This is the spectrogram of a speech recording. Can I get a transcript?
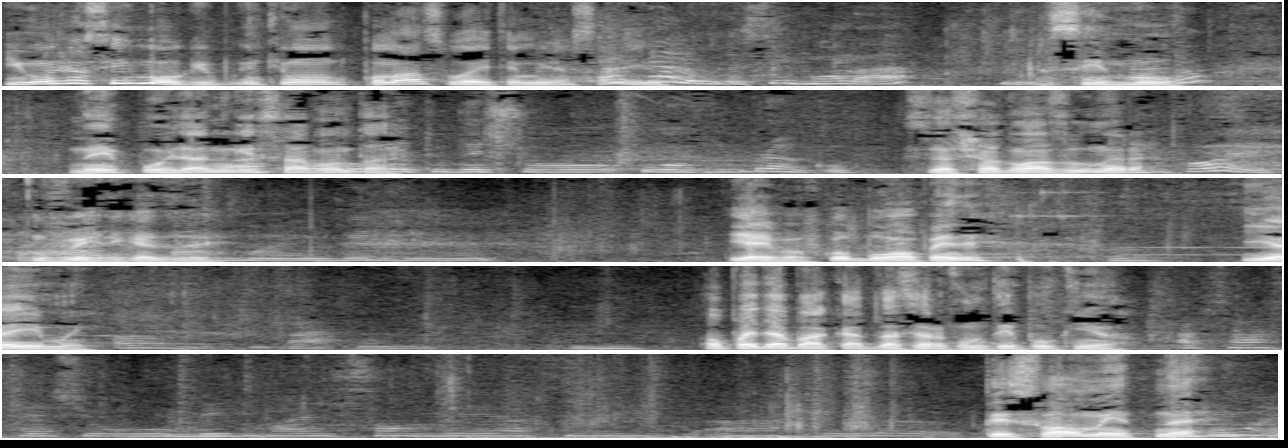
E uma já se irmou, que tem um pão azul aí, também já saiu. Aquela se irmou lá. Se irmou. Nem por lá ninguém sabe onde Porque tá. tu deixou o ovinho branco. Você achou um azul, não era? Foi? Um verde, quer dizer. Mãe, verdinho. E aí, ficou bom o alpendre? E aí, mãe? Bacana. Olha o pé de abacate da senhora como tem pouquinho, ó. A pessoa assiste o vídeo, mas só vê assim a largura. Pessoalmente, né? Não é?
